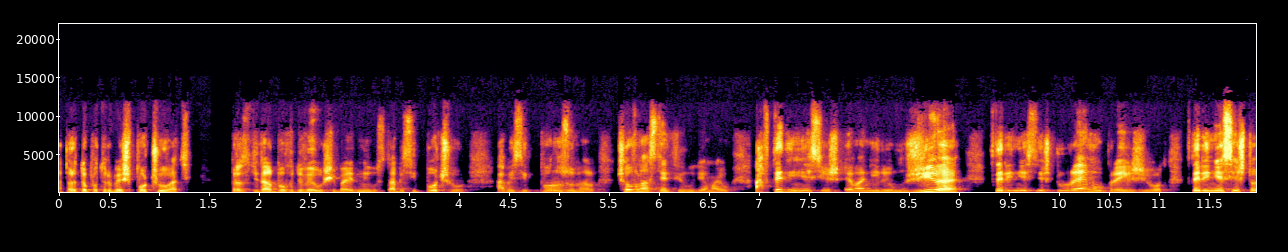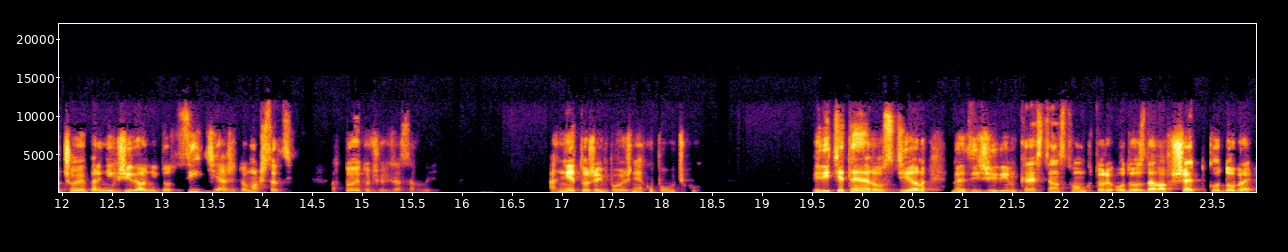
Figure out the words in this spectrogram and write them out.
A preto potrebuješ počúvať. Preto ti dal Boh dve uši, iba jedný ústa, aby si počul, aby si porozumel, čo vlastne tí ľudia majú. A vtedy nesieš evanílium živé, vtedy nesieš tú rému pre ich život, vtedy nesieš to, čo je pre nich živé. Oni to cítia, že to máš v srdci. A to je to, čo ich zasahuje. A nie to, že im povieš nejakú poučku. Vidíte ten rozdiel medzi živým kresťanstvom, ktoré odozdáva všetko dobre.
